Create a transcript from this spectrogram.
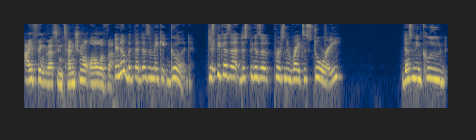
I, I think that's intentional. All of that. I know, but that doesn't make it good. Just because a just because a person who writes a story doesn't include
